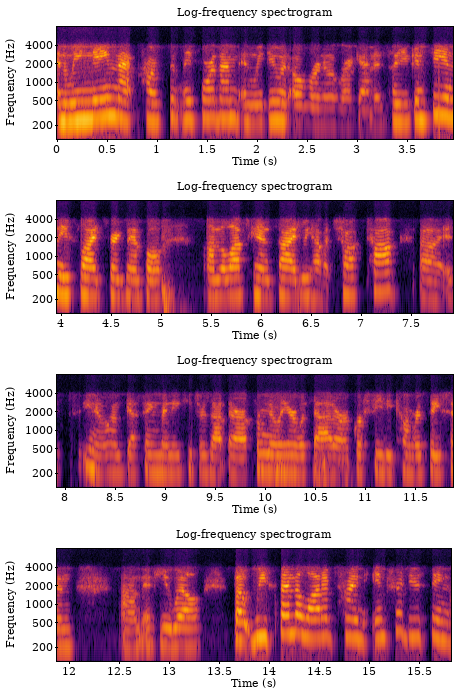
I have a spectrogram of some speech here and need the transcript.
And we name that constantly for them, and we do it over and over again. And so you can see in these slides, for example, on the left-hand side, we have a chalk talk. Uh, it's, you know, I'm guessing many teachers out there are familiar with that or a graffiti conversation um, if you will. But we spend a lot of time introducing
